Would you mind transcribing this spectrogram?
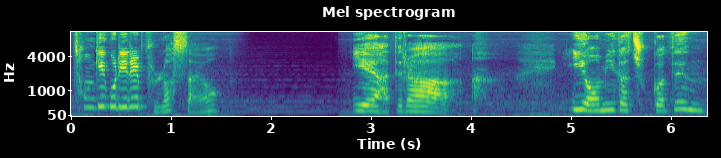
청개구리를 불렀어요. 얘 아들아, 이 어미가 죽거든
